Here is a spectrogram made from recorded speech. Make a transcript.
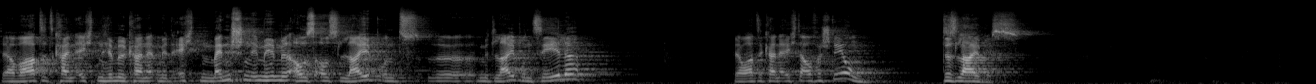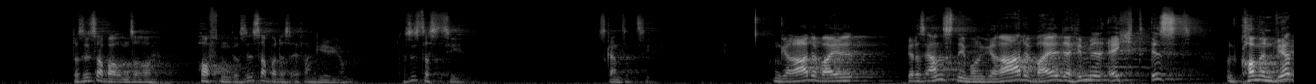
Der erwartet keinen echten Himmel, keine, mit echten Menschen im Himmel aus, aus Leib und äh, mit Leib und Seele. Der erwartet keine echte Auferstehung des Leibes. Das ist aber unsere Hoffnung, das ist aber das Evangelium. Das ist das Ziel, das ganze Ziel. Und gerade weil wir das ernst nehmen und gerade weil der Himmel echt ist und kommen wird,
